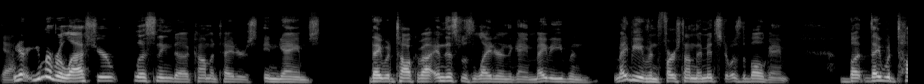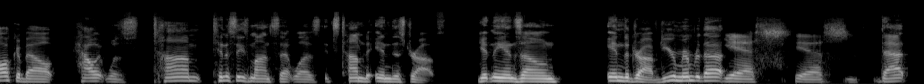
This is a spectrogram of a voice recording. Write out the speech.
Yeah. You, know, you remember last year listening to commentators in games they would talk about, and this was later in the game, maybe even maybe even the first time they mentioned it was the bowl game, but they would talk about how it was time. Tennessee's mindset was it's time to end this drive, get in the end zone, end the drive. Do you remember that? Yes, yes. That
